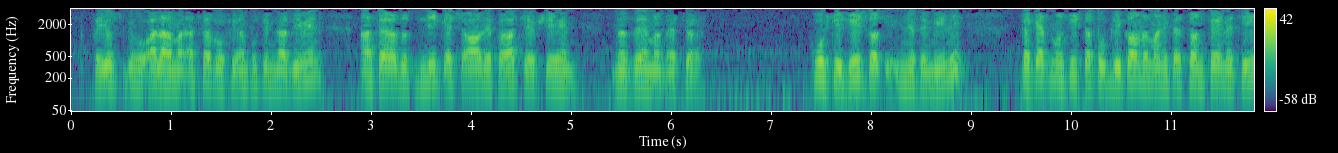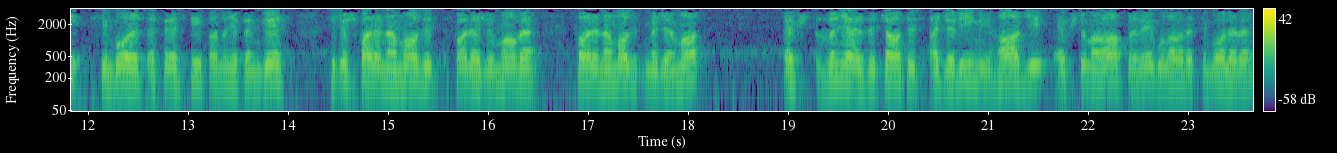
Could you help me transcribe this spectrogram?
Fe yusbihu ala ma asarru fi anfusihim nadimin, atëherë do të ndiejnë keqardhje për atë që e fshehin në zemrën e tyre. Kushti i dytë thotë Ibn Uthejmini, të ketë mundësi të publikon dhe manifeston fenë e tij, simbolet e fesë së tij pa ndonjë pengesë, siç është falja e namazit, falja e xhumave, falja e namazit me xhamat, e është dhënia e zeqatit, agjerimi, haxhi, e kështu me radhë prej rregullave dhe simboleve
